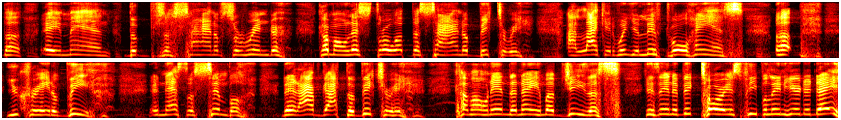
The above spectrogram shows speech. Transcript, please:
the, amen, the, the sign of surrender. Come on, let's throw up the sign of victory. I like it when you lift both hands up, you create a V. And that's a symbol that I've got the victory. Come on, in the name of Jesus. Is any victorious people in here today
